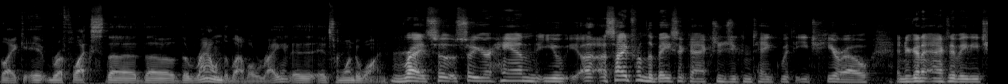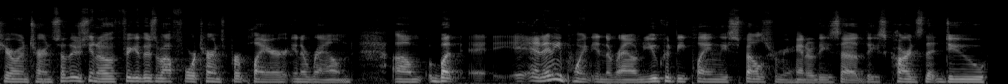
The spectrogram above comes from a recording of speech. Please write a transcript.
like it reflects the the the round level right? It's one to one right so so your hand you aside from the basic actions you can take with each hero and you're going to activate each hero in turn so there's you know figure there's about four turns per player in a round. Um, but at any point in the round you could be playing these spells from your hand or these uh, these cards that do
